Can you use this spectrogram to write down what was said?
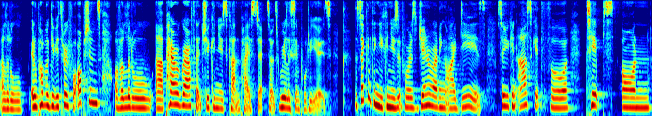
a little, it'll probably give you three or four options of a little uh, paragraph that you can use, cut and paste it. So it's really simple to use. The second thing you can use it for is generating ideas. So you can ask it for tips on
